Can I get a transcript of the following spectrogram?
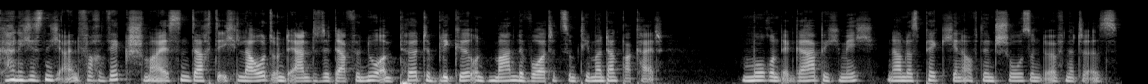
Kann ich es nicht einfach wegschmeißen, dachte ich laut und erntete dafür nur empörte Blicke und mahnende Worte zum Thema Dankbarkeit. Murrend ergab ich mich, nahm das Päckchen auf den Schoß und öffnete es.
